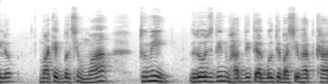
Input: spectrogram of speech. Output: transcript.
এলো। মাকে বলছে মা তুমি রোজ দিন ভাত দিতে আর বলতে বাসি ভাত খা।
